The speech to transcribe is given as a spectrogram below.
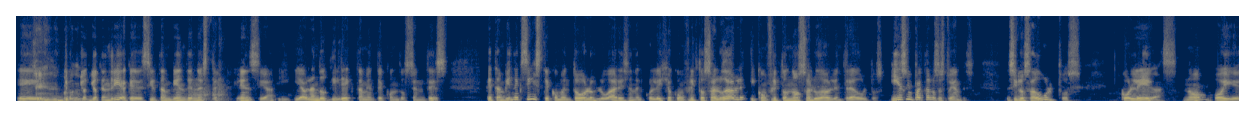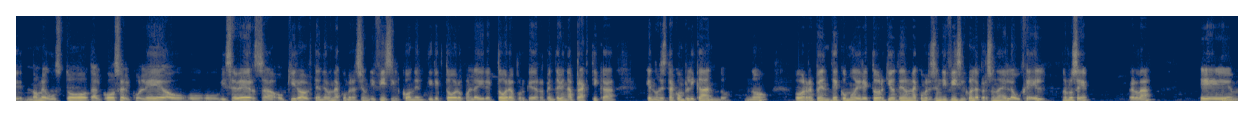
Eh, yo, tendría que decir también de nuestra experiencia, y, y, hablando directamente con docentes, que también existe, como en todos los lugares en el colegio, conflicto saludable y conflicto no saludable entre adultos. Y eso impacta a los estudiantes. Si los adultos colegas, ¿no? Oye, no me gustó tal cosa el colega o, viceversa, o quiero tener una conversación difícil con el director o con la directora porque de repente hay una práctica que nos está complicando, ¿no? O de repente como director quiero tener una conversación difícil con la persona del UGEL, no lo sé, ¿verdad? Eh,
